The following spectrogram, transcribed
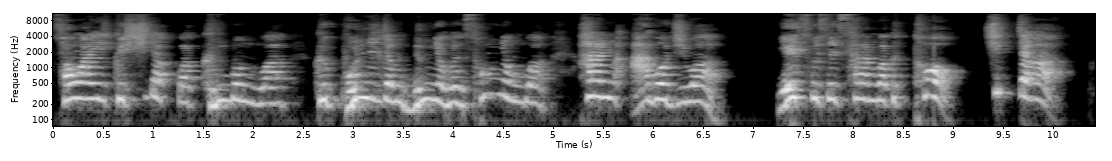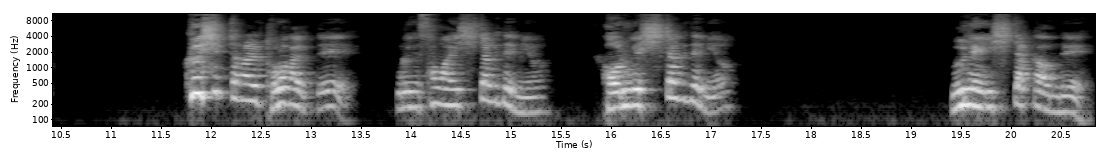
성화의 그 시작과 근본과 그 본질적 능력은 성령과 하나님 아버지와 예수 그리스도의 사랑과 그 터, 십자가, 그 십자가를 돌아갈 때 우리는 성화의 시작이 되며 거룩의 시작이 되며 은혜의 시작 가운데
